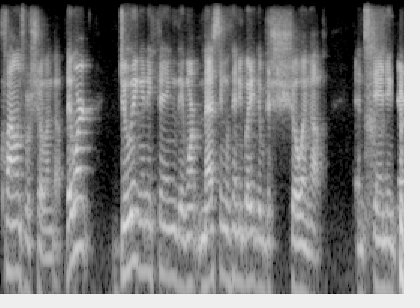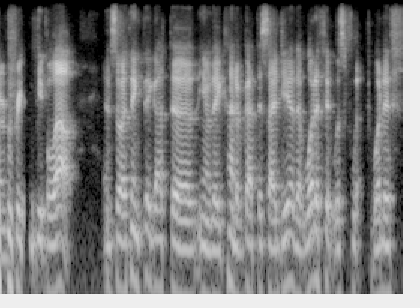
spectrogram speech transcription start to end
clowns were showing up they weren't doing anything they weren't messing with anybody they were just showing up and standing there and freaking people out and so I think they got the, you know, they kind of got this idea that what if it was flipped? What if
